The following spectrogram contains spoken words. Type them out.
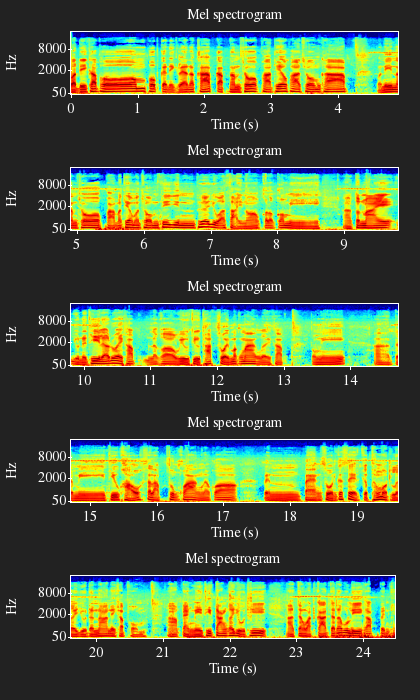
วัสดีครับผมพบกันอีกแล้วนะครับ กับนำโชคพาเที่ยวพาชมครับ วันนี้นำโชคพามาเที่ยวมาชมที่ยินเพื่ออยู่อาศัยเนาะก็แล้วก็มีต้นไม้อยู่ในที่แล้วด้วยครับ แล้วก็วิวทิวทัศน์สวยมาก ๆเลยครับ ตรงนี้จะมีทิวเขาสลับทุ่งกว้าง แล้วก็ เป็นแปลงสวนเกษตรเกือบทั้งหมดเลยอยู่ด้านหน้านี่ครับผมแปลงนี้ที่ตั้งก็อยู่ที่จังหวัดกาญจนบุรีครับเป็นเข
